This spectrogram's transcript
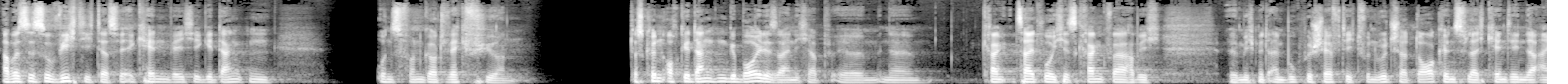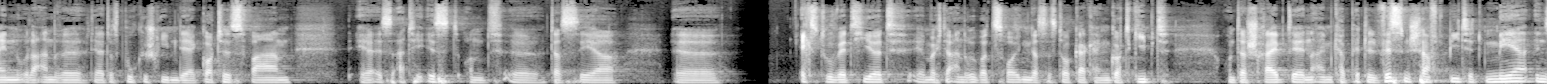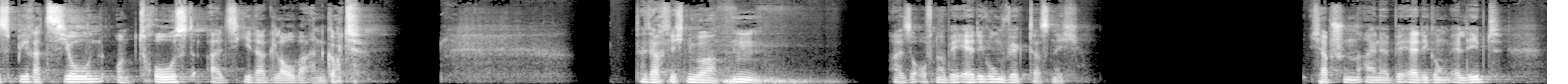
Aber es ist so wichtig, dass wir erkennen, welche Gedanken uns von Gott wegführen. Das können auch Gedankengebäude sein. Ich habe ähm, in der Zeit, wo ich jetzt krank war, habe ich äh, mich mit einem Buch beschäftigt von Richard Dawkins. Vielleicht kennt ihn der ein oder andere. Der hat das Buch geschrieben, der Gotteswahn. Er ist Atheist und äh, das sehr äh, extrovertiert. Er möchte andere überzeugen, dass es doch gar keinen Gott gibt. Und da schreibt er in einem Kapitel, Wissenschaft bietet mehr Inspiration und Trost als jeder Glaube an Gott. Da dachte ich nur, hm, also auf einer Beerdigung wirkt das nicht. Ich habe schon eine Beerdigung erlebt,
